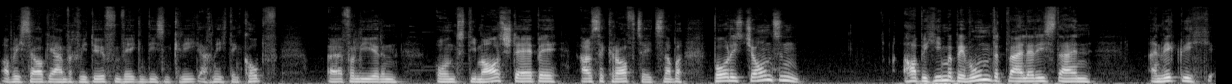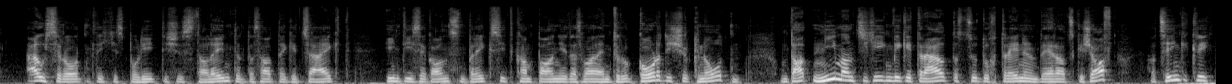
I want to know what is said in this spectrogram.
aber ich sage einfach, wir dürfen wegen diesem Krieg auch nicht den Kopf äh, verlieren und die Maßstäbe außer Kraft setzen. Aber Boris Johnson habe ich immer bewundert, weil er ist ein ein wirklich außerordentliches politisches Talent und das hat er gezeigt in dieser ganzen Brexit-Kampagne. Das war ein gordischer Knoten. Und da hat niemand sich irgendwie getraut, das zu durchtrennen und er hat es geschafft hat es hingekriegt.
